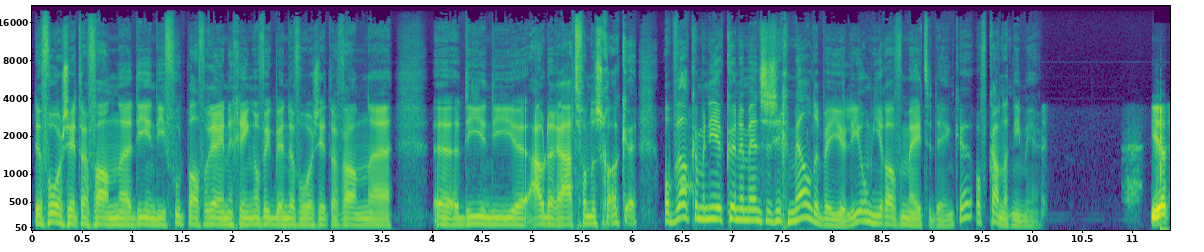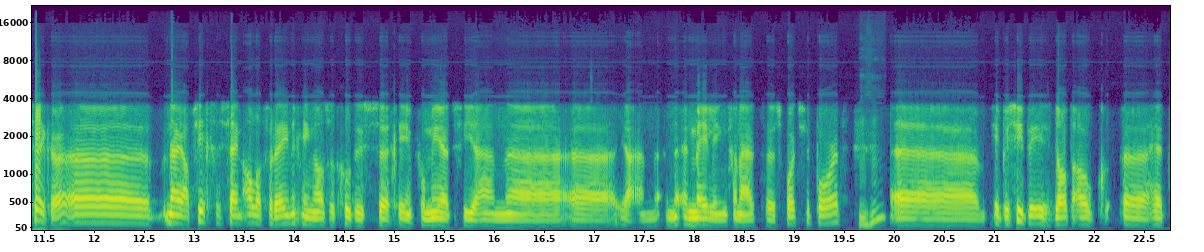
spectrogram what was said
de voorzitter van uh, die en die voetbalvereniging of ik ben de voorzitter van die en die oude raad van de school. Op welke manier kunnen mensen zich melden bij jullie om hierover mee te denken? Of kan dat niet meer? Jazeker. Uh, nou ja, op zich zijn alle verenigingen, als het goed is, uh, geïnformeerd via een, uh, ja, een, een, mailing vanuit Sportsupport. Mm -hmm. in principe is dat ook het,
